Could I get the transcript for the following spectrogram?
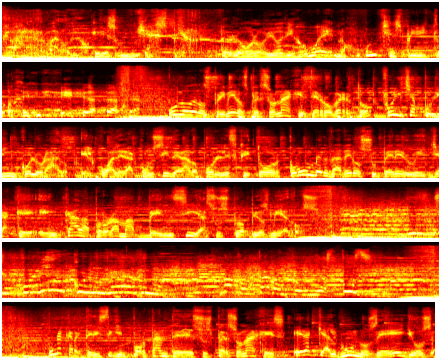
Qué bárbaro, dijo, eres un Shakespeare. Pero luego lo vio y dijo, bueno, un Chespirito. Uno de los primeros personajes de Roberto fue el Chapulín Colorado, el cual era considerado por el escritor como un verdadero ya que en cada programa vencía sus propios miedos. Característica importante de sus personajes era que algunos de ellos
